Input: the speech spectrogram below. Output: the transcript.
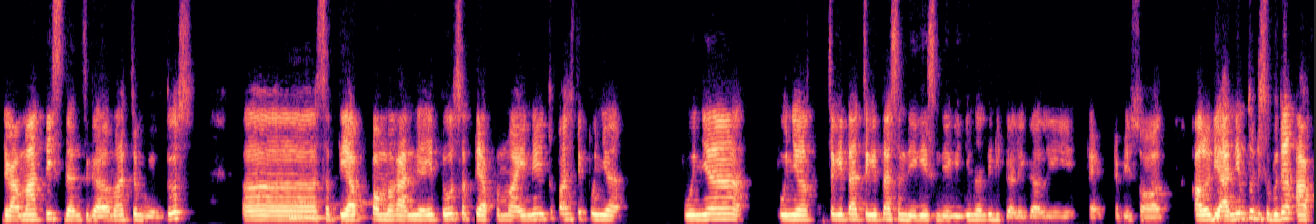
dramatis dan segala macam gitu. Terus uh, Hmm. setiap pemerannya itu, setiap pemainnya itu pasti punya punya punya cerita-cerita sendiri-sendiri gitu nanti digali-gali episode. Kalau di anime tuh disebutnya arc.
